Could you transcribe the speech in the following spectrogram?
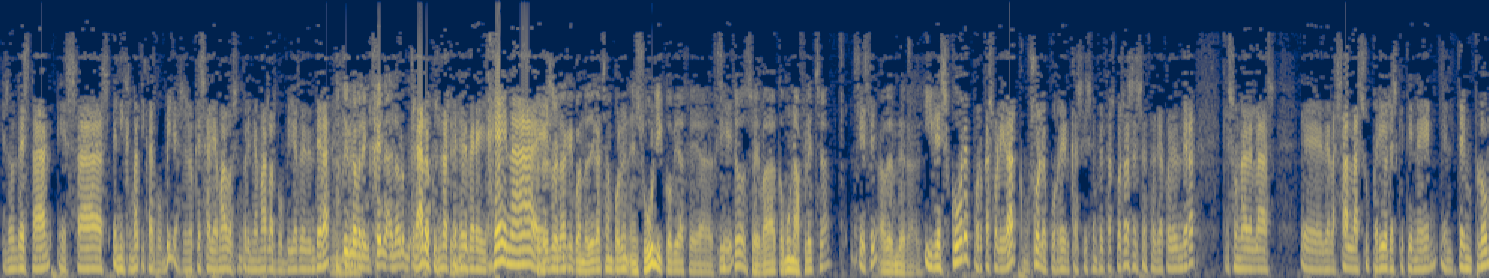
es donde están esas enigmáticas bombillas, es lo que se ha llamado siempre llamar las bombillas de Dendera. Tiene una berenjena enorme. Claro, que es una Sí. especie de berenjena. Pero es es- verdad que cuando llega Champollion, en su único viaje a Egipto, se va como una flecha Sí, sí. a Dendera. y descubre por casualidad, como suele ocurrir casi siempre estas cosas, ese zodiaco de Dendera, que es una de las eh, de las salas superiores que tiene el templo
